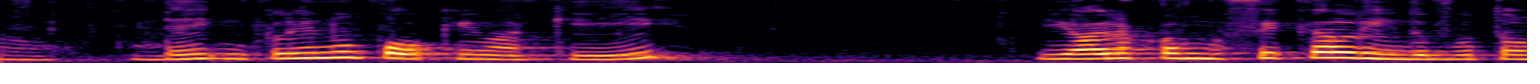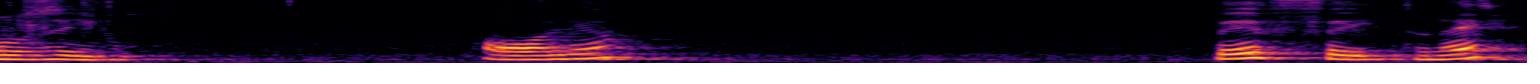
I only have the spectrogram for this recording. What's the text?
Ó, inclino um pouquinho aqui. E olha como fica lindo o botãozinho. Olha. Perfeito, né?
